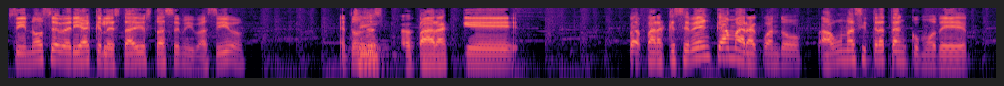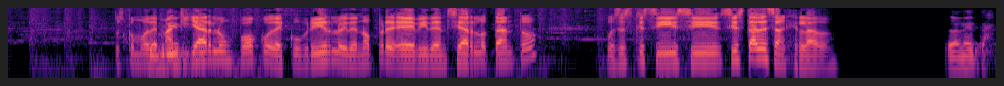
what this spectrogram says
si no se vería que el estadio está semi vacío. Entonces, Sí. para que pa- para que se vea en cámara cuando aún así tratan como de pues como de Cubrir. maquillarlo un poco, de cubrirlo y de no pre- evidenciarlo tanto, pues es que sí, sí, sí está desangelado. La neta.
